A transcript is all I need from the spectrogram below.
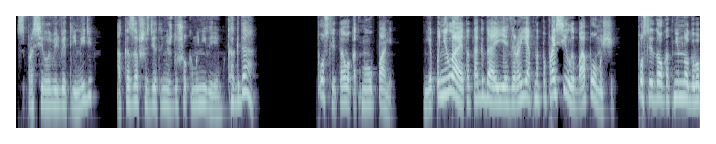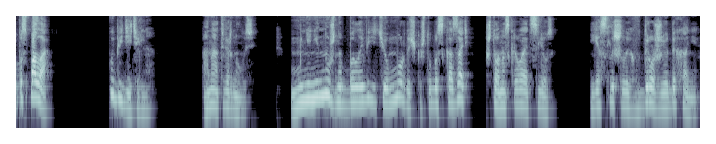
спросила Вельвет Ремеди, оказавшись где-то между шоком и неверием. Когда? после того, как мы упали. Я поняла это тогда, и я, вероятно, попросила бы о помощи, после того, как немного бы поспала. Убедительно. Она отвернулась. Мне не нужно было видеть ее мордочку, чтобы сказать, что она скрывает слезы. Я слышал их в дрожи ее дыхания,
